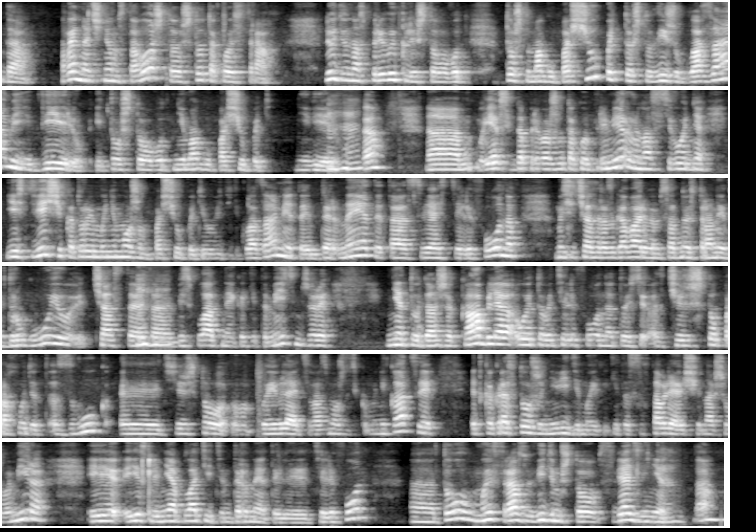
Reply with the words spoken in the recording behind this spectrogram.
Да, давай начнем с того, что что такое страх. Люди у нас привыкли, что вот то, что могу пощупать, то, что вижу глазами, верю, и то, что вот не могу пощупать, не верю. Мгм. Да? Ам, Я всегда привожу такой пример. У нас сегодня есть вещи, которые мы не можем пощупать и увидеть глазами. Это интернет, это связь телефонов. Мы сейчас разговариваем с одной стороны в другую. Часто это Мгм. бесплатные какие-то мессенджеры. Нету даже кабеля у этого телефона, то есть, э, через что проходит звук, э, через что, э, появляется возможность коммуникации. Это как раз тоже невидимые какие-то составляющие нашего мира. И если не оплатить интернет или телефон, то мы сразу видим, что связи нет, Да. да.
